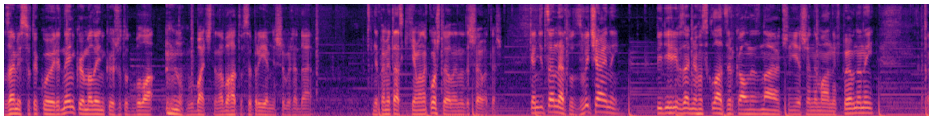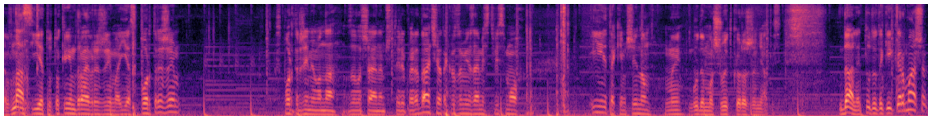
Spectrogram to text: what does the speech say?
Замість такої рідненької, маленької, що тут була, ну, ви бачите, набагато все приємніше виглядає. Не пам'ятаю, скільки вона коштує, але не дешево теж. Кондиціонер тут звичайний. Підігрів заднього скла, дзеркал не знаю, чи є, чи нема, не впевнений. В нас є тут, окрім драйв режиму, є спорт режим. В спорт режимі вона залишає нам 4 передачі, я так розумію, замість 8. І таким чином ми будемо швидко розженятись. Далі, тут такий кармашок,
